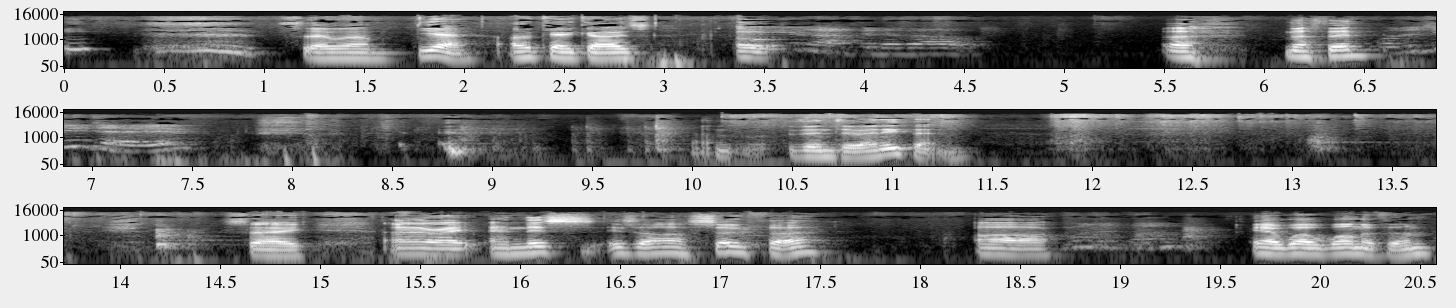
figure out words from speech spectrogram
bossy. so, um, yeah, okay, guys. Oh, What are you laughing about? uh, nothing. What did you do? I didn't do anything. So, all right, and this is our sofa. Our yeah, well, one of them.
